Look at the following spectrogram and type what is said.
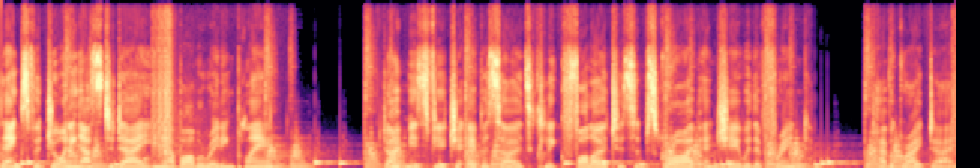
Thanks for joining us today in our Bible reading plan. Don't miss future episodes. Click follow to subscribe and share with a friend. Have a great day.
